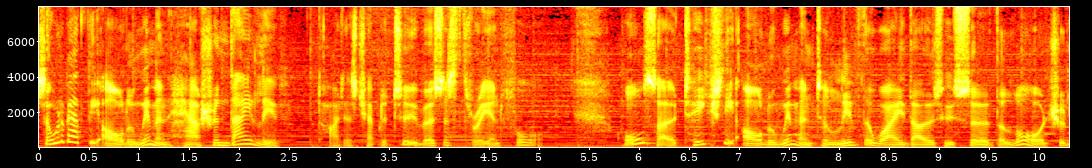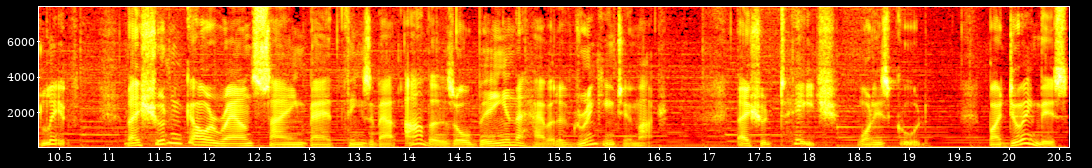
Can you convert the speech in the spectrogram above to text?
So, what about the older women? How should they live? Titus chapter 2, verses 3 and 4. Also, teach the older women to live the way those who serve the Lord should live. They shouldn't go around saying bad things about others or being in the habit of drinking too much. They should teach what is good. By doing this,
